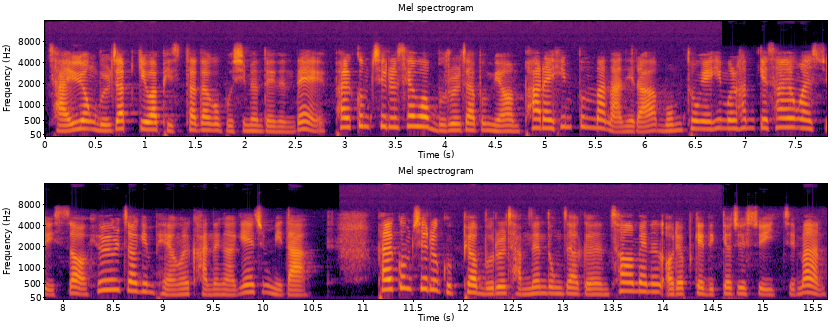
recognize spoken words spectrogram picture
자유형 물잡기와 비슷하다고 보시면 되는데 팔꿈치를 세워 물을 잡으면 팔의 힘뿐만 아니라 몸통의 힘을 함께 사용할 수 있어 효율적인 배영을 가능하게 해줍니다. 팔꿈치를 굽혀 물을 잡는 동작은 처음에는 어렵게 느껴질 수 있지만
